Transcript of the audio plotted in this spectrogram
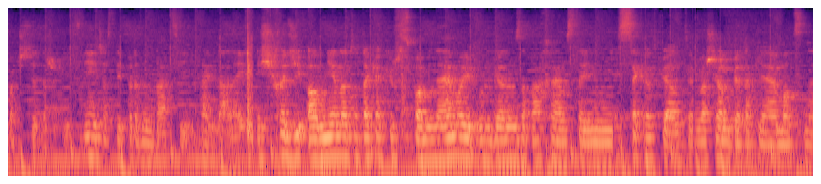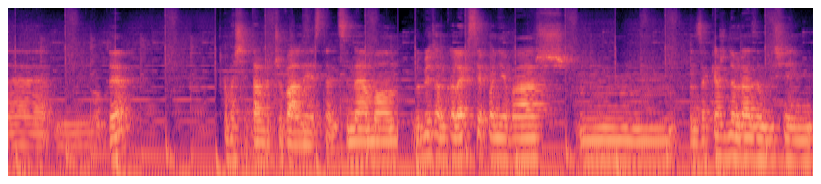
Zobaczycie też jakieś zdjęcia z tej prezentacji i tak dalej. Jeśli chodzi o mnie, no to tak jak już wspominałem, moim ulubionym zapachem z tej jest Secret 5, ponieważ ja lubię takie mocne mm, nuty. Właśnie tam wyczuwalny jest ten cynamon. Lubię tą kolekcję, ponieważ mm, za każdym razem, gdy się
